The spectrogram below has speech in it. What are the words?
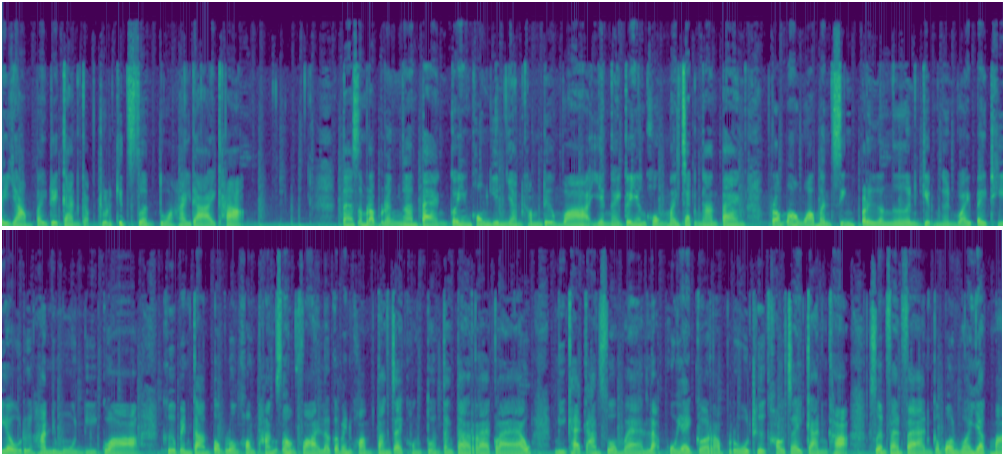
ยายามไปด้วยกันกับธุรกิจส่วนตัวให้ได้ค่ะ แต่สำหรับเรื่องงานแต่งก็ยังคงยืนยันคำเดิมว่ายังไงก็ยังคงไม่จัดงานแต่ง เพราะมองว่ามันสิ้นเปลืองเงิน เก็บเงินไว้ไปเที่ยวหรือฮันนีมูนดีกว่า คือเป็นการตกลงของทั้งสองฝ่ายแล้วก็เป็นความตั้งใจของตนตั้งแต่แรกแล้ว มีแค่การสวมแหวนและผู้ใหญ่ก็รับรู้ถือเข้าใจกันค่ะ ส่วนแฟนๆก็บ่นว่าอยากมา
